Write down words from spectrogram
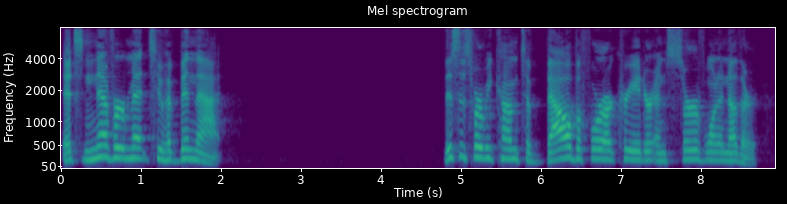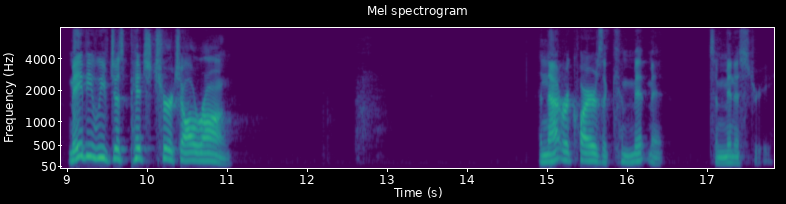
It's never meant to have been that. This is where we come to bow before our Creator and serve one another. Maybe we've just pitched church all wrong. And that requires a commitment to ministry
